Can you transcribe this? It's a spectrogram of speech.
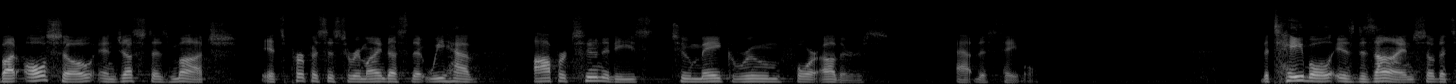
But also, and just as much, its purpose is to remind us that we have opportunities to make room for others at this table. The table is designed so that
